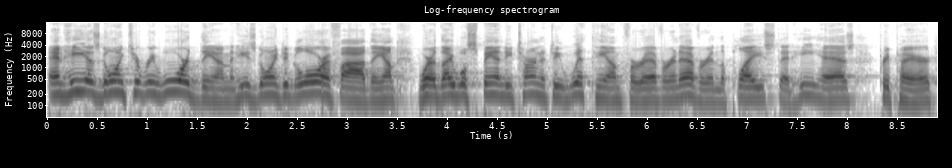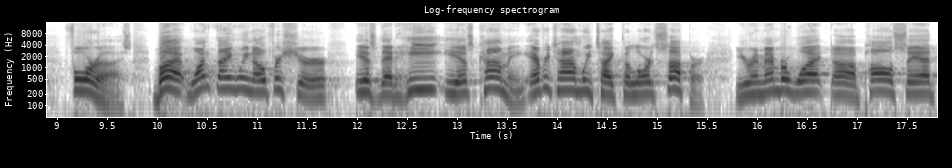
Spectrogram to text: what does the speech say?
and He is going to reward them and He's going to glorify them where they will spend eternity with Him forever and ever in the place that He has prepared for us. But one thing we know for sure is that He is coming. Every time we take the Lord's Supper, you remember what uh, Paul said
